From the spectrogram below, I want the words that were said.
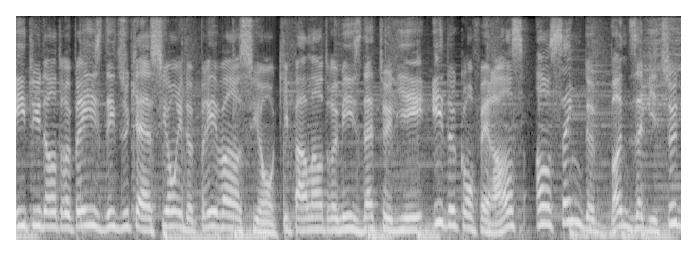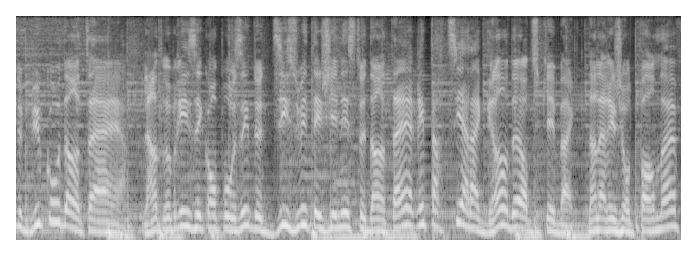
est une entreprise d'éducation et de prévention qui, par l'entremise d'ateliers et de conférences, enseigne de bonnes habitudes bucco-dentaires. L'entreprise est composée de 18 hygiénistes dentaires répartis à la grandeur du Québec. Dans la région de Portneuf,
